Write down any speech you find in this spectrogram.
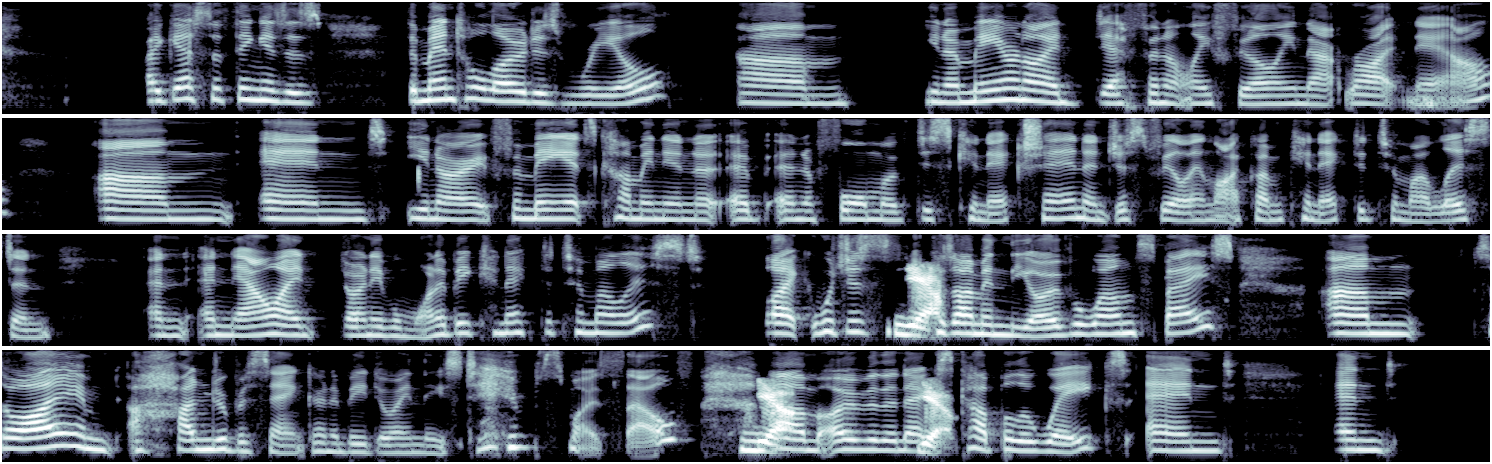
I guess the thing is is the mental load is real. Um, you know, Mia and I are definitely feeling that right now. Um, and you know, for me, it's coming in a, a in a form of disconnection and just feeling like I'm connected to my list, and and and now I don't even want to be connected to my list, like which is Yeah. because I'm in the overwhelmed space. Um, so I am hundred percent going to be doing these tips myself Yeah. um, over the next couple of weeks and and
